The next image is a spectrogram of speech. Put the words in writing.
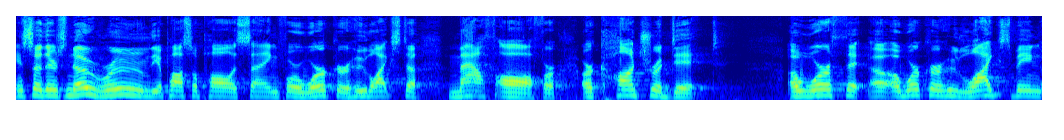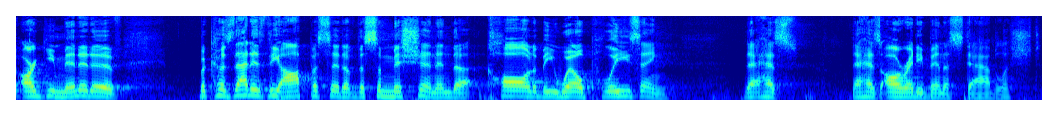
And so there's no room, the Apostle Paul is saying, for a worker who likes to mouth off or, or contradict a, worth a worker who likes being argumentative because that is the opposite of the submission and the call to be well pleasing that has, that has already been established.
